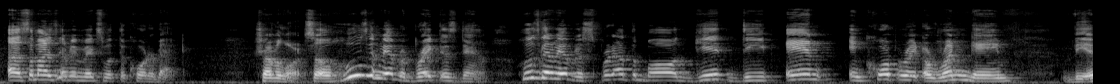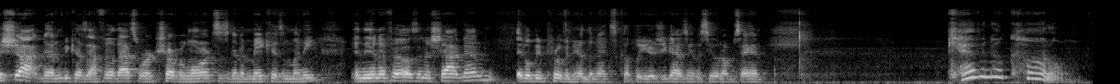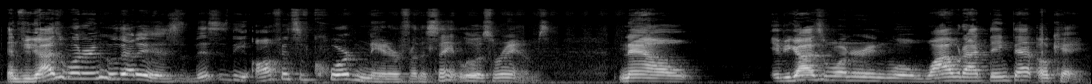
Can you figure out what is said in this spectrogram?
Uh, somebody's going to be mixed with the quarterback. Trevor Lawrence. So who's going to be able to break this down? Who's going to be able to spread out the ball, get deep, and incorporate a run game via shotgun? Because I feel that's where Trevor Lawrence is going to make his money in the NFL is in a shotgun. It'll be proven here in the next couple years. You guys are going to see what I'm saying. Kevin O'Connell. And if you guys are wondering who that is, this is the offensive coordinator for the St. Louis Rams. Now, if you guys are wondering, well, why would I think that? Okay.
